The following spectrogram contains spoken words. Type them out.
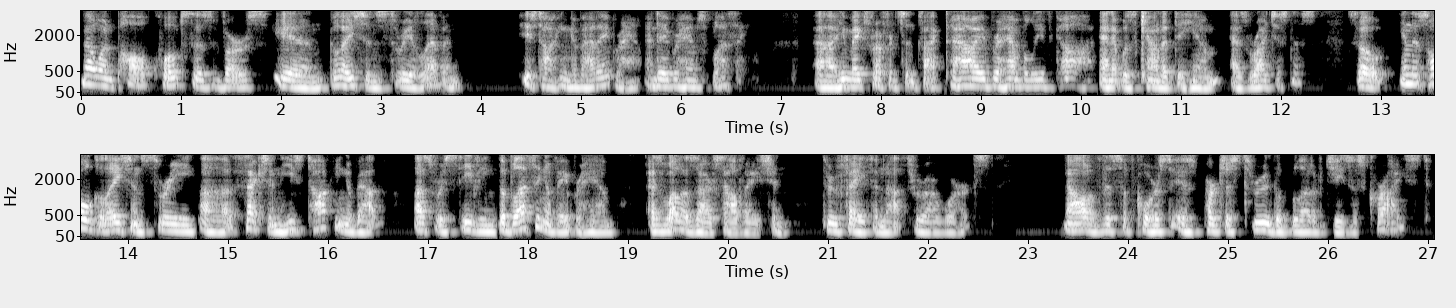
Now, when Paul quotes this verse in Galatians 3:11, he's talking about Abraham and Abraham's blessing. Uh, he makes reference, in fact, to how Abraham believed God, and it was counted to him as righteousness. So, in this whole Galatians 3 uh, section, he's talking about us receiving the blessing of Abraham as well as our salvation through faith and not through our works. Now, all of this, of course, is purchased through the blood of Jesus Christ.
